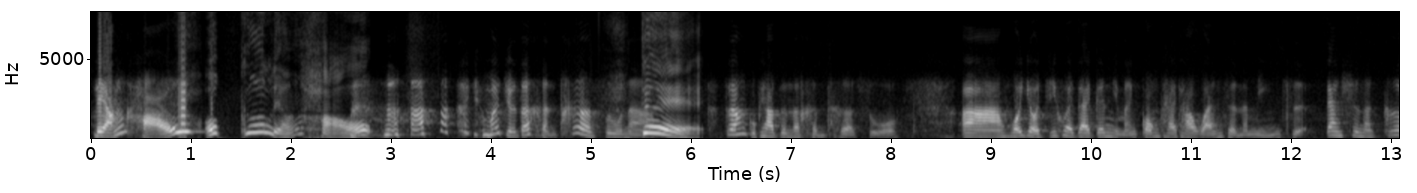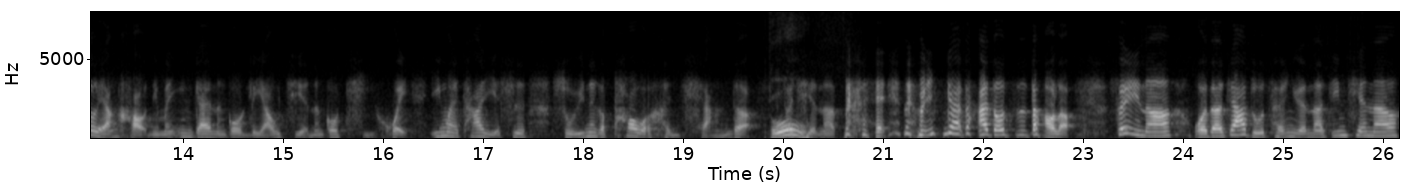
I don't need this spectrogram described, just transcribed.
良好。哦，哥良好，有没有觉得很特殊呢？对，这张股票真的很特殊。啊，我有机会再跟你们公开它完整的名字，但是呢，哥良好，你们应该能够了解，能够体会，因为它也是属于那个 power 很强的，而且呢，对，你们应该大家都知道了，所以呢，我的家族成员呢，今天呢。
